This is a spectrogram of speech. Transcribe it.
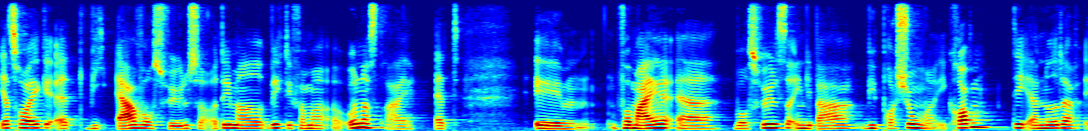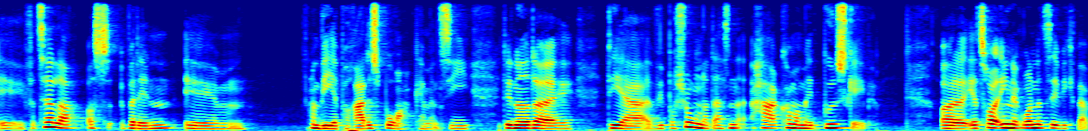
Jeg tror ikke, at vi er vores følelser, og det er meget vigtigt for mig at understrege, at øh, for mig er vores følelser egentlig bare vibrationer i kroppen. Det er noget, der øh, fortæller os, hvordan... Øh, om vi er på rette spor, kan man sige. Det er noget, der øh, det er vibrationer, der sådan har, kommer med et budskab. Og jeg tror, at en af grundene til, at vi kan være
